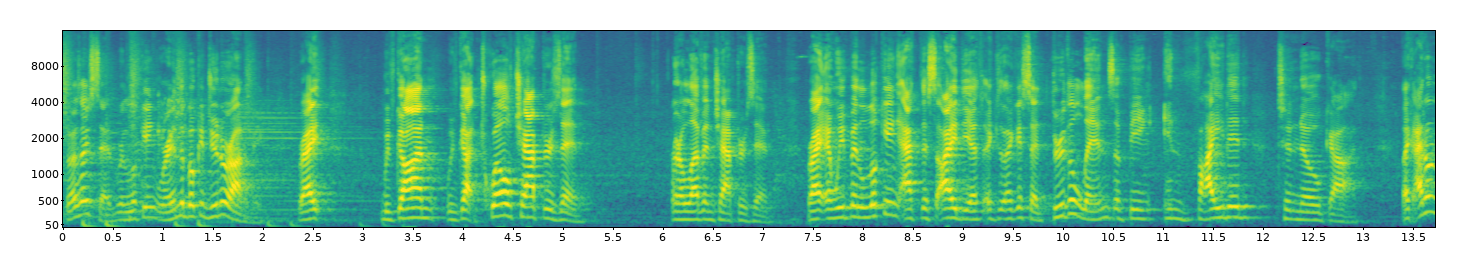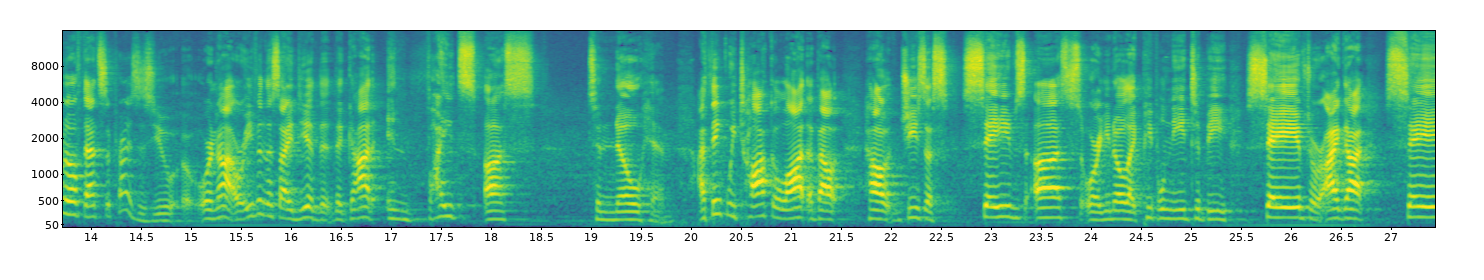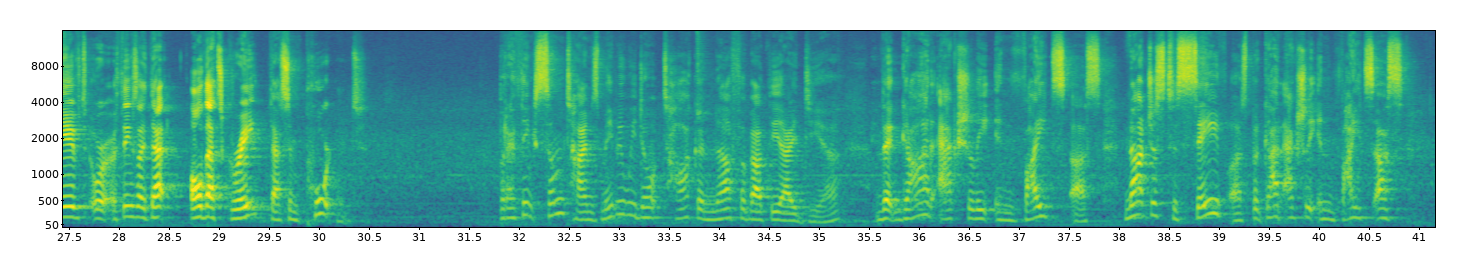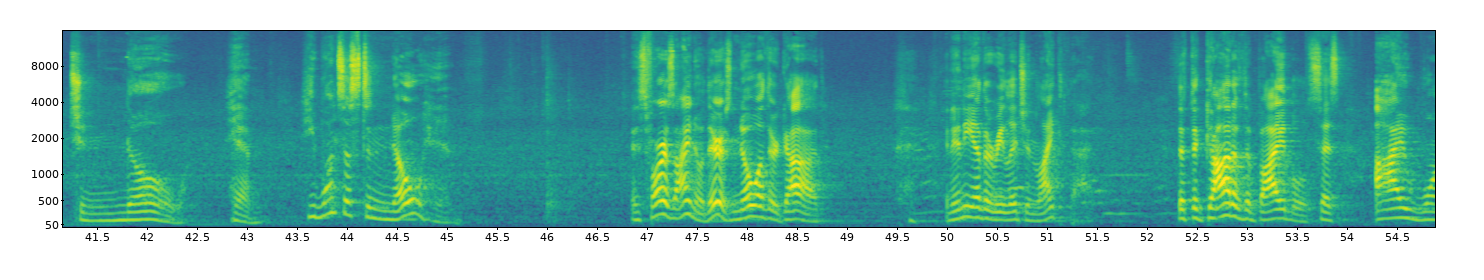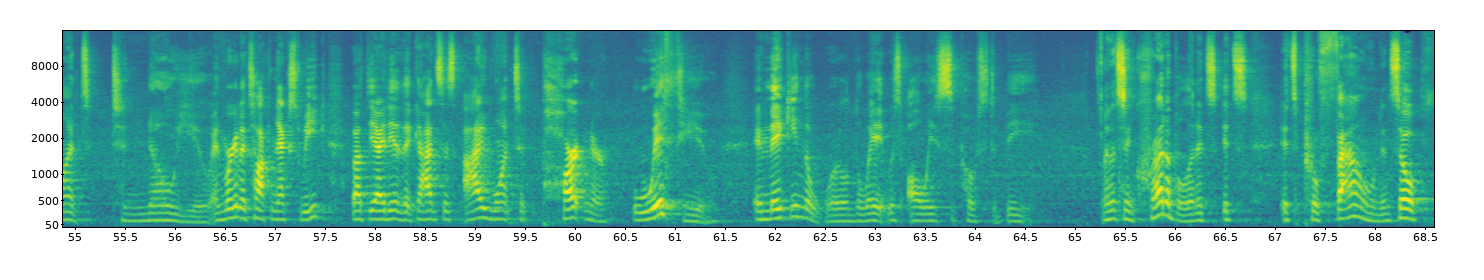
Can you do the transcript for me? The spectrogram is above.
So as I said, we're looking, we're in the book of Deuteronomy, right? We've gone, we've got 12 chapters in, or 11 chapters in, right? And we've been looking at this idea, like I said, through the lens of being invited to know God. Like, I don't know if that surprises you or not, or even this idea that, that God invites us to know Him. I think we talk a lot about how Jesus saves us, or, you know, like people need to be saved, or I got saved, or, or things like that. All that's great, that's important. But I think sometimes maybe we don't talk enough about the idea that God actually invites us, not just to save us, but God actually invites us to know Him. He wants us to know Him. As far as I know, there is no other God in any other religion like that that the God of the Bible says, I want to know you. And we're going to talk next week about the idea that God says, I want to partner with you in making the world the way it was always supposed to be. And it's incredible and it's, it's, it's profound. And so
